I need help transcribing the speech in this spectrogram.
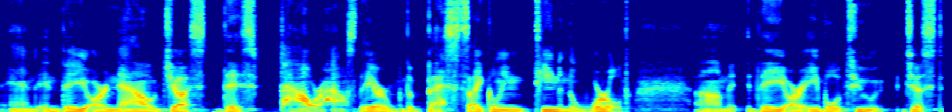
And, and they are now just this powerhouse. They are the best cycling team in the world. Um, they are able to just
